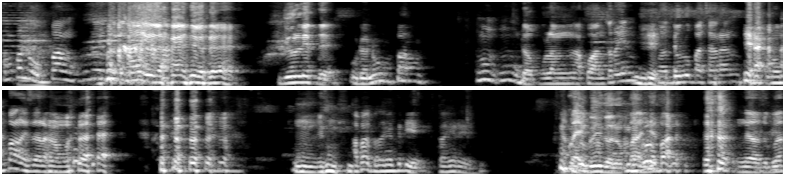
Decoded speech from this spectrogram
kamu kan numpang. Udah gitu julid deh. Udah numpang. Hmm, hmm, udah pulang aku anterin Iya. Waktu dulu pacaran. Iya. numpang lagi sekarang hmm. Apa pertanyaan tadi? ya? Terakhir ya? Apa ya, gue juga lupa Gue aja lupa. Enggak maksud gue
